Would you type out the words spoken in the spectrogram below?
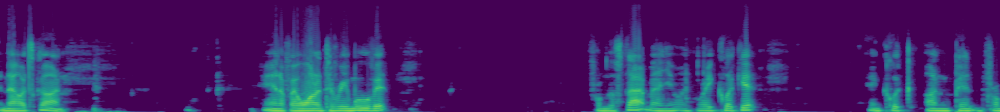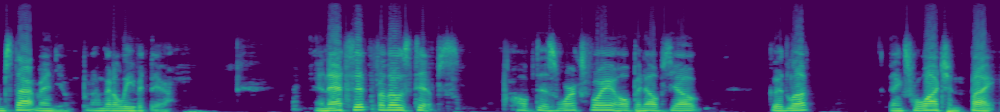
And now it's gone. And if I wanted to remove it from the start menu I right click it and click unpin from start menu but I'm going to leave it there and that's it for those tips. Hope this works for you. Hope it helps you out. Good luck. Thanks for watching. Bye.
